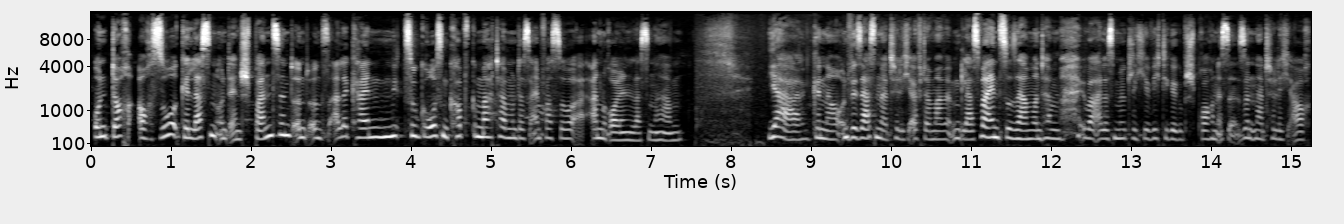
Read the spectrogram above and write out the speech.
und doch auch so gelassen und entspannt sind und uns alle keinen zu großen Kopf gemacht haben und das einfach so anrollen lassen haben. Ja, genau. Und wir saßen natürlich öfter mal mit einem Glas Wein zusammen und haben über alles Mögliche Wichtige gesprochen. Es sind natürlich auch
